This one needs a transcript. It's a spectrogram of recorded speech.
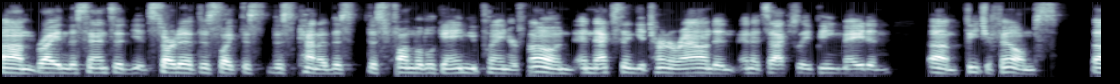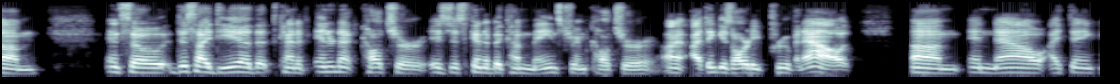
Um, right in the sense that it started at this like this this kind of this this fun little game you play on your phone, and next thing you turn around and, and it's actually being made in um, feature films. Um, and so this idea that kind of internet culture is just going to become mainstream culture, I, I think is already proven out. Um, and now I think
